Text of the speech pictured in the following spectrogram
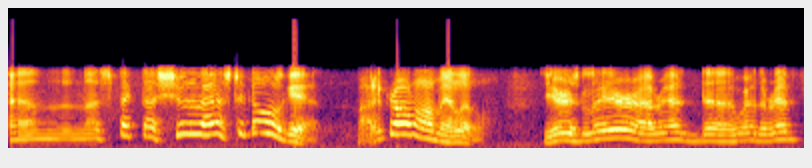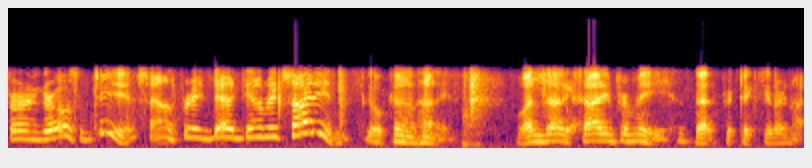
And I suspect I should have asked to go again. Might have grown on me a little. Years later, I read uh, Where the Red Fern Grows, and gee, it sounds pretty dadgum exciting to go coon hunting. Wasn't that exciting for me that particular night.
